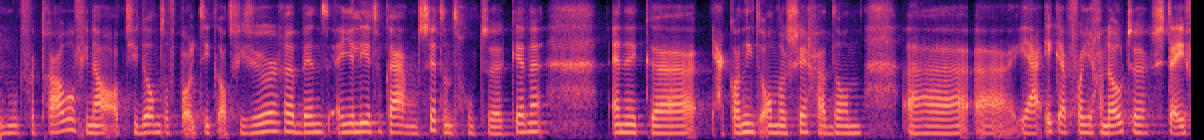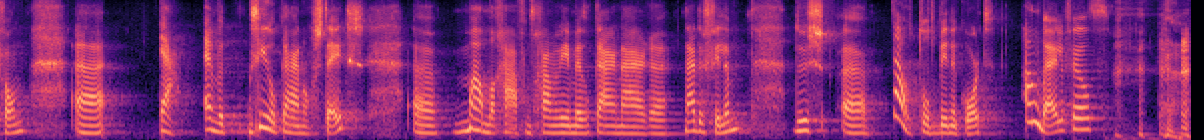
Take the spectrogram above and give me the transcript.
100% moet vertrouwen. Of je nou adjudant of politiek adviseur eh, bent. En je leert elkaar ontzettend goed uh, kennen. En ik uh, ja, kan niet anders zeggen dan, uh, uh, ja, ik heb van je genoten, Stefan. ja, en we zien elkaar nog steeds. maandagavond gaan we weer met elkaar naar, naar de film. Dus nou, tot binnenkort. Ang Bijleveld. Ja.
